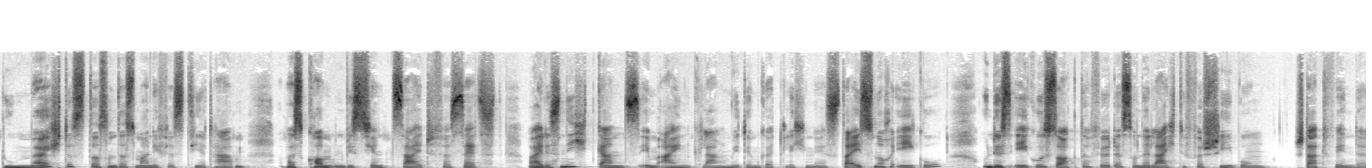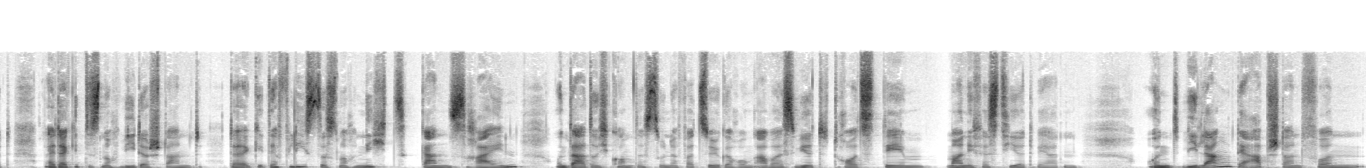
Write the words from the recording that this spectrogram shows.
Du möchtest das und das manifestiert haben, aber es kommt ein bisschen Zeit versetzt, weil es nicht ganz im Einklang mit dem Göttlichen ist. Da ist noch Ego und das Ego sorgt dafür, dass so eine leichte Verschiebung stattfindet, weil da gibt es noch Widerstand, da, da fließt es noch nicht ganz rein und dadurch kommt es zu einer Verzögerung, aber es wird trotzdem manifestiert werden. Und wie lang der Abstand von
